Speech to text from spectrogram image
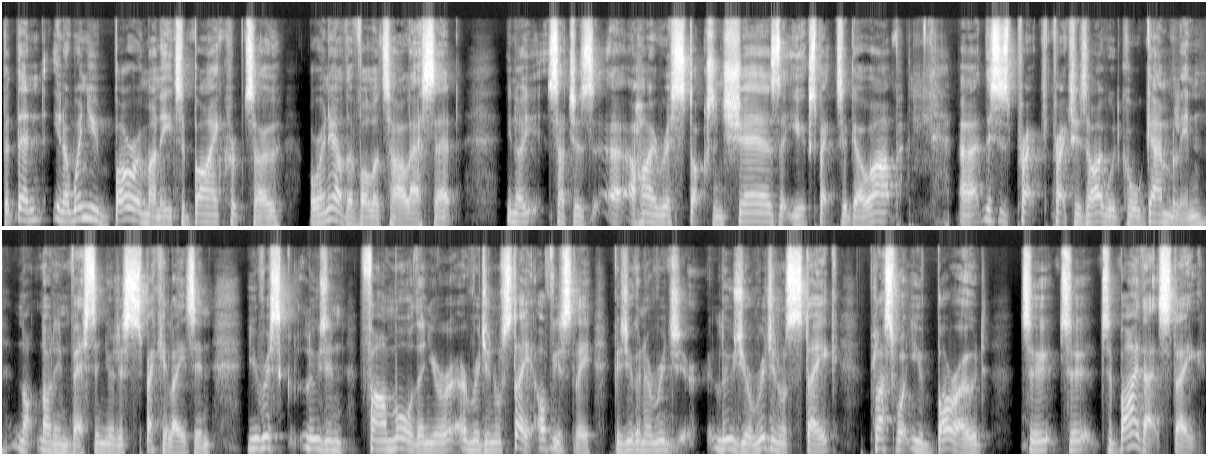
but then, you know, when you borrow money to buy crypto or any other volatile asset, you know, such as a high risk stocks and shares that you expect to go up. Uh, this is practice I would call gambling, not not investing. You're just speculating. You risk losing far more than your original stake, obviously, because you're going to orig- lose your original stake plus what you've borrowed to to to buy that stake.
